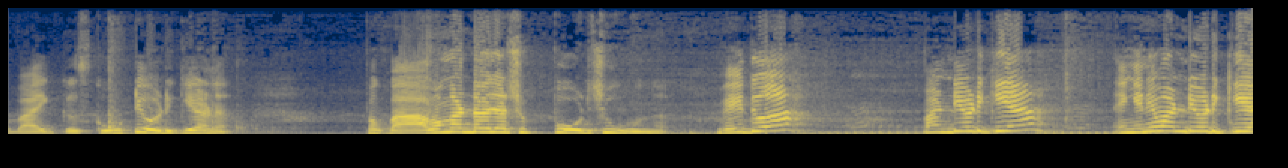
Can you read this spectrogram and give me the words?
ബൈക്ക് സ്കൂട്ടി ഓടിക്കുകയാണ്. ഇപ്പൊ ഭാവം കണ്ട വിചാരിച്ചു ഇപ്പൊ ഓടിച്ചു പോകുന്നു. വേദുവാ വണ്ടി ഓടിക്കുക? എങ്ങനെയാ വണ്ടി ഓടിക്കുക?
